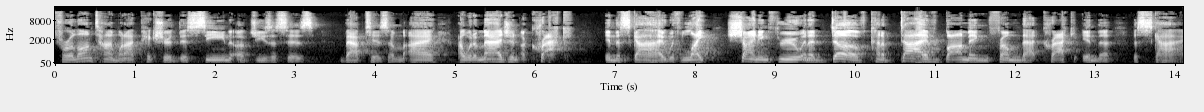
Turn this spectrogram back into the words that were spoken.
For a long time, when I pictured this scene of Jesus' baptism, I, I would imagine a crack in the sky with light shining through and a dove kind of dive bombing from that crack in the, the sky.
